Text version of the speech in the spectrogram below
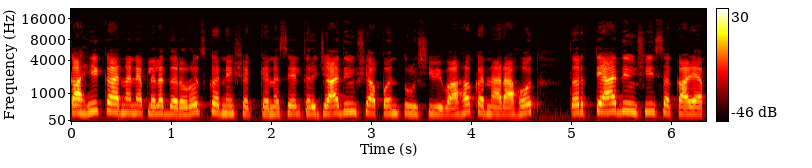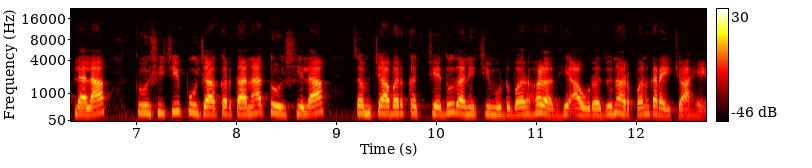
काही कारणाने आपल्याला दररोज करणे शक्य नसेल तर ज्या दिवशी आपण तुळशी विवाह करणार आहोत तर त्या दिवशी सकाळी आपल्याला तुळशीची पूजा करताना तुळशीला चमच्याभर कच्चे दूध आणि चिमूटभर हळद ही आवर्जून अर्पण करायची आहे.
